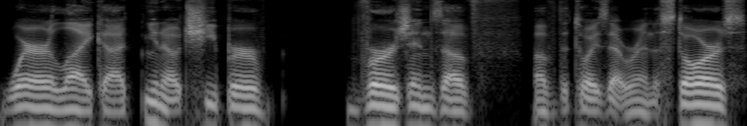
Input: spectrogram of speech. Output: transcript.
were like uh, you know cheaper versions of of the toys that were in the stores.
